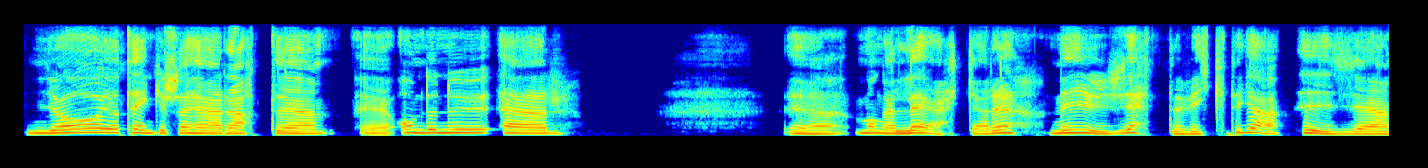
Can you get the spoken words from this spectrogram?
Ja, jag tänker så här att eh, om det nu är eh, många läkare, ni är ju jätteviktiga i, eh,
